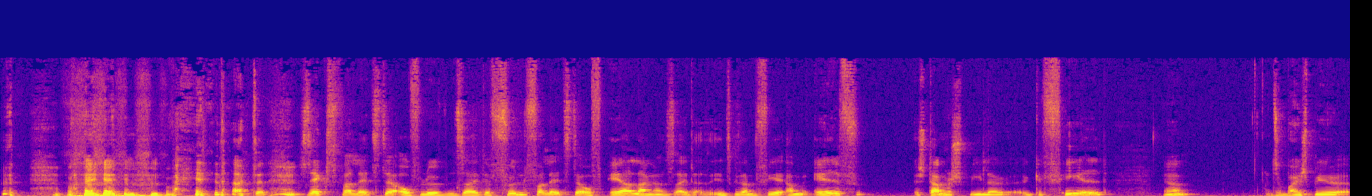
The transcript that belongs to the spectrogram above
weil, weil hatte sechs Verletzte auf Löwenseite, fünf Verletzte auf Erlanger Seite. Also insgesamt haben elf Stammspieler gefehlt. Ja. Zum Beispiel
